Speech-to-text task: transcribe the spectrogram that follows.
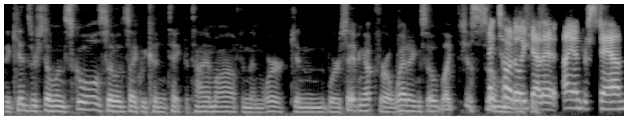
the kids are still in school, so it's like we couldn't take the time off and then work, and we're saving up for a wedding, so like just so I totally issues. get it. I understand.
